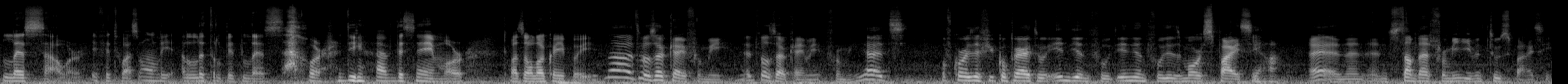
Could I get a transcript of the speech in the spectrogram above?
less sour. If it was only a little bit less sour, do you have the same or it was all okay for you? No, it was okay for me. It was okay me, for me. Yeah, it's of course if you compare it to Indian food, Indian food is more spicy. Yeah. Eh, and, and and sometimes for me even too spicy.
